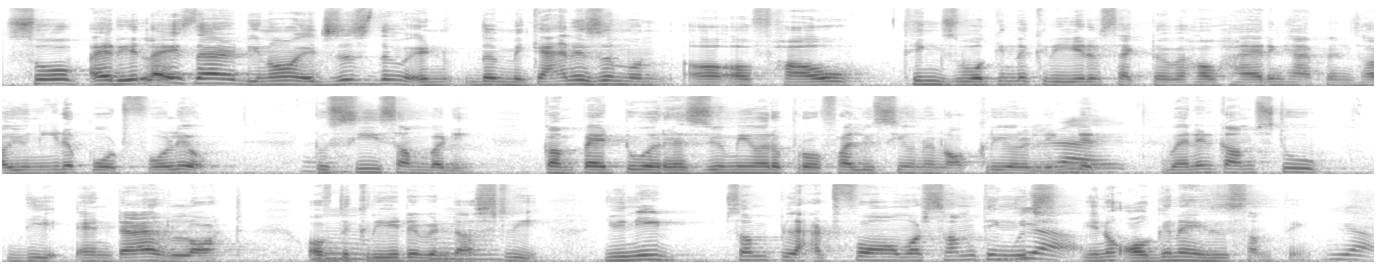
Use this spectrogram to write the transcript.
So I realized that you know it's just the en- the mechanism on, o- of how things work in the creative sector, how hiring happens, how you need a portfolio to hmm. see somebody compared to a resume or a profile you see on a Naukri or a LinkedIn. Right. When it comes to the entire lot of the hmm. creative hmm. industry, you need some platform or something which yeah. you know organizes something. Yeah.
